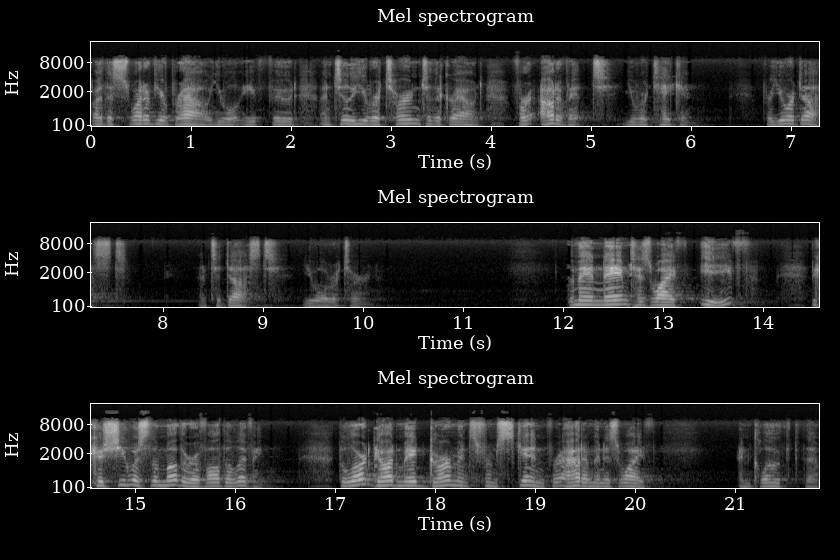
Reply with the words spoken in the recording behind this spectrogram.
By the sweat of your brow you will eat food until you return to the ground, for out of it you were taken. For you are dust, and to dust you will return. The man named his wife Eve because she was the mother of all the living. The Lord God made garments from skin for Adam and his wife and clothed them.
